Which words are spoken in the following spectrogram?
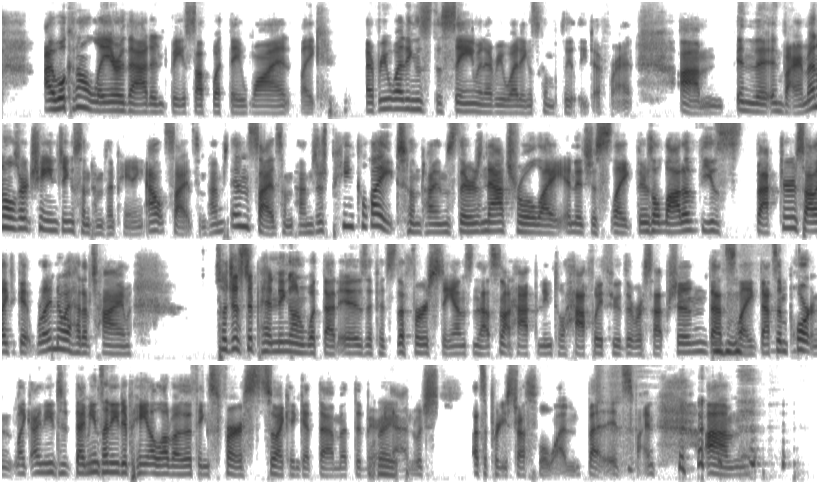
I will kind of layer that and based off what they want, like. Every wedding is the same and every wedding is completely different. Um and the environmentals are changing. Sometimes i'm painting outside sometimes inside sometimes there's pink light sometimes there's natural light. And it's just like there's a lot of these factors so i like to get what i know ahead of time. So just depending on what that is if it's the first dance and that's not happening till halfway through the reception that's Mhm. like that's important. Like i need to that means i need to paint a lot of other things first so i can get them at the very Right. end which that's a pretty stressful one but it's fine. Um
